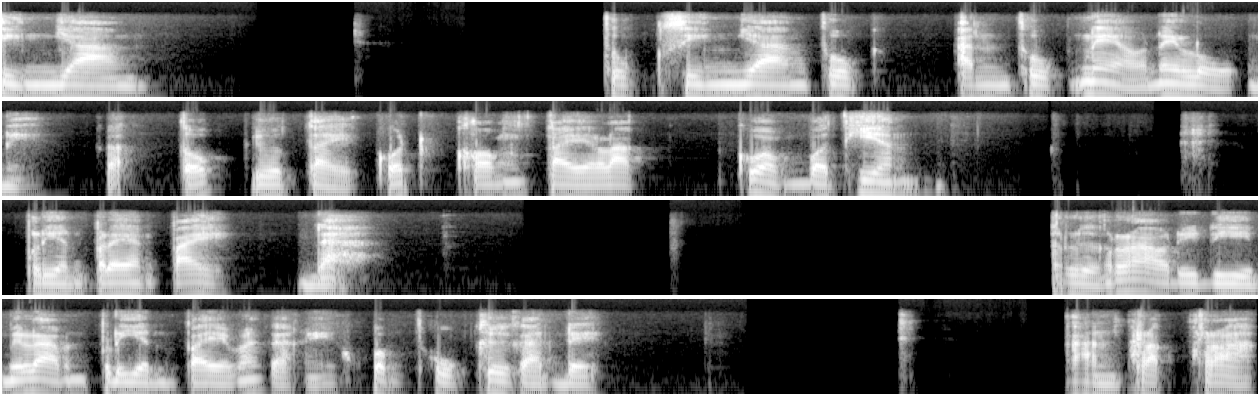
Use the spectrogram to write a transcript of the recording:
สิ่งอย่าง ทุกสิ่งอย่างทุกอันทุกแนวในโลกนี่ก็ตกอยู่ใต้กฎของไตรลักษณ์ความบ่เที่ยง เปลี่ยนแปลงไปนะ เรื่องราวดีๆไม่ล่ามันเปลี่ยนไปมันก็ให้ความทุกข์คือกันเด้การพลักพราก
